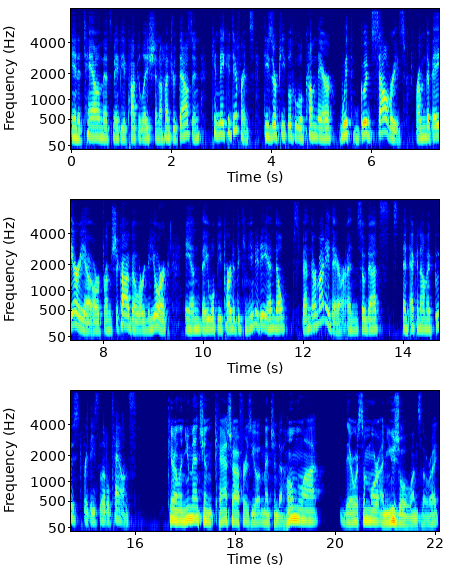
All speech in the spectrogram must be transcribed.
in a town that's maybe a population 100,000 can make a difference. These are people who will come there with good salaries from the Bay Area or from Chicago or New York, and they will be part of the community and they'll spend their money there. And so that's an economic boost for these little towns. Carolyn, you mentioned cash offers, you mentioned a home lot. There were some more unusual ones, though, right?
